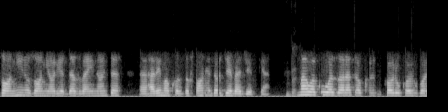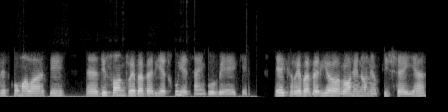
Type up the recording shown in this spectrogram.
زانین و زانیاریە دەستڤینانتە هەرێمە کوردستانێدا جێبەجێ بکەن ما وەکو وەزارەتە کار و کاروبارێت کۆمەڵاتی دیسان ریوبریت خوی تنگ بوده که یک ریوبری راهنان پیشهیه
